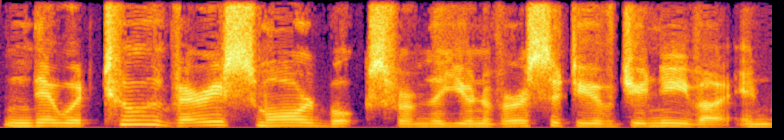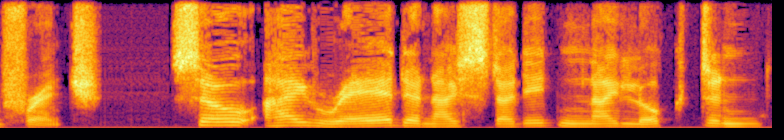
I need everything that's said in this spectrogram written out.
And there were two very small books from the University of Geneva in French. So I read and I studied and I looked and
